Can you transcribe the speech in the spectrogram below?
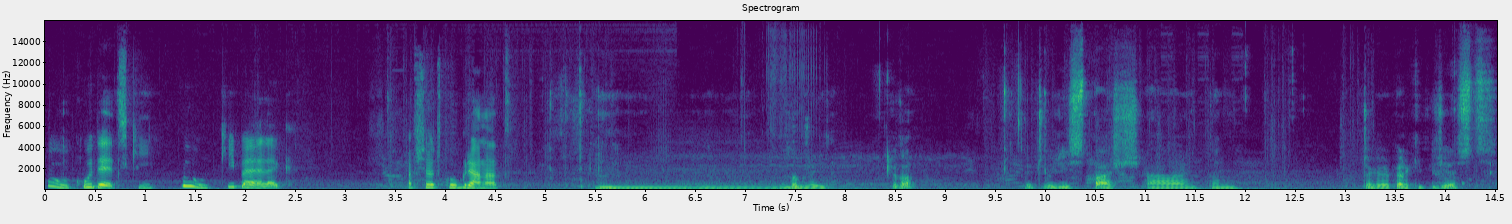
U, kudecki. U, kibelek. A w środku granat. Mm, dobrze idę. Gotowa? Tutaj trzeba gdzieś spaść, a ten... Czekaj, perki gdzie jest?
